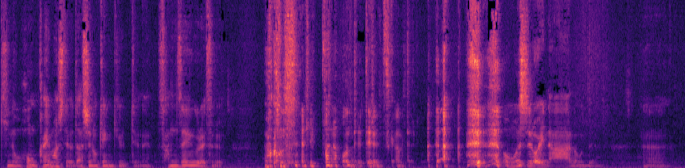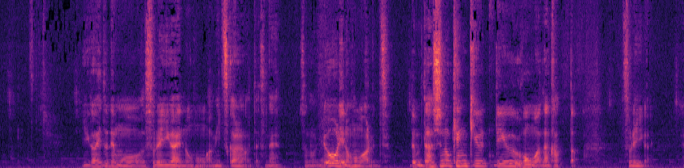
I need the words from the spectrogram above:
昨日本買いましたよ。出汁の研究っていうね。3,000円ぐらいする。こんな立派な本出てるんですか？みたいな。面白いなと思って、意外とでもそれ以外の本は見つからなかったですね。その料理の本はあるんですよ。でも出汁の研究っていう本はなかった。それ以外、え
